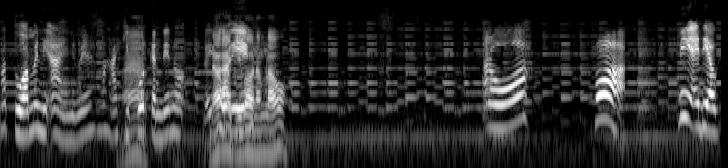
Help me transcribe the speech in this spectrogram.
มาตัวไม่นี่อายนี่ไหมมาหาคลิปอ่า โพดกันเด้เนาะเดี๋ยวแล้วโทรอาเอจิงเว้านํเราฮัลโหลพ่อ นี่ไอเดียวแก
